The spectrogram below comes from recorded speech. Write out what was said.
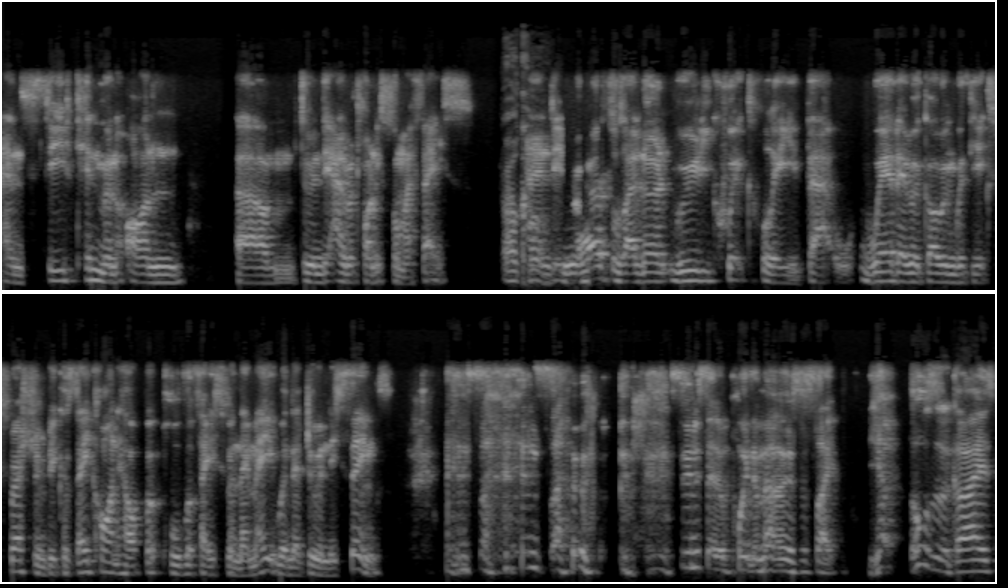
and steve kinman on um, doing the animatronics for my face Oh, cool. and in rehearsals, I learned really quickly that where they were going with the expression because they can't help but pull the face when they make when they're doing these things. And so, and so as soon as they would point them out, it's just like, yep, those are the guys.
